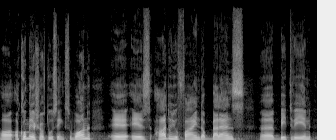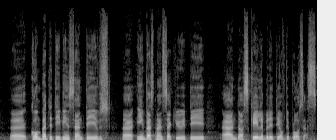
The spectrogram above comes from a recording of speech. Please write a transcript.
a, a combination of two things. One is how do you find a balance between competitive incentives, investment security, and the scalability of the process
